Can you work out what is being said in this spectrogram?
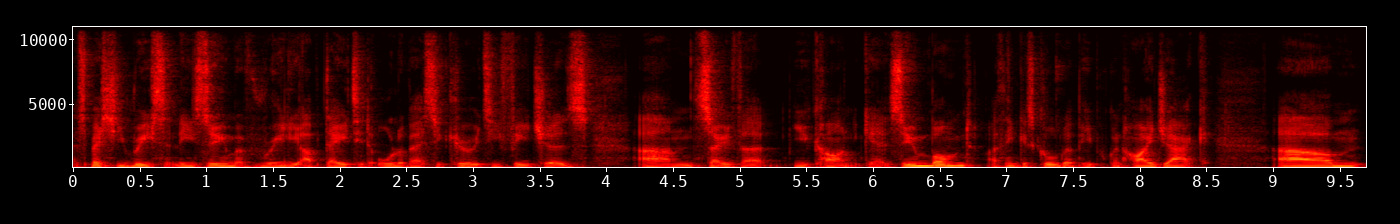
especially recently, Zoom have really updated all of their security features um, so that you can't get Zoom bombed, I think it's called, where people can hijack. Um,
